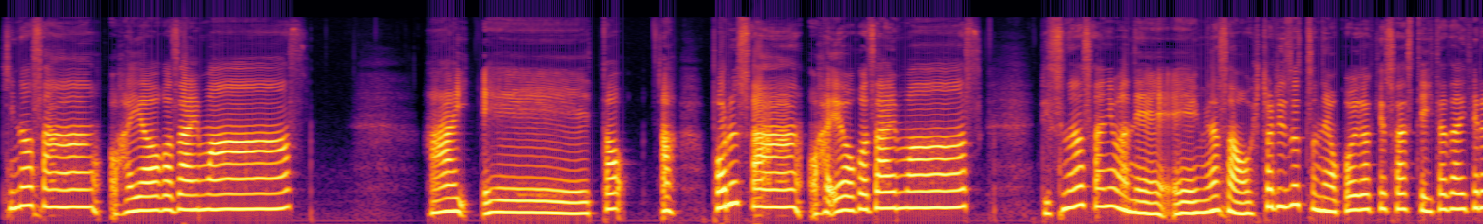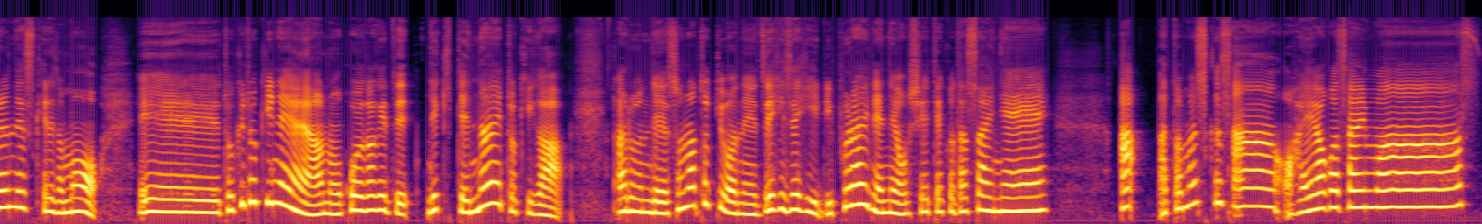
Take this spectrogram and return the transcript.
きのさん、おはようございます。はい、えーと、あ、ポルさん、おはようございます。リスナーさんにはね、えー、皆さんお一人ずつね、お声掛けさせていただいてるんですけれども、えー、時々ね、あの、お声掛けてできてない時があるんで、そんな時はね、ぜひぜひリプライでね、教えてくださいね。あ、アトムスクさん、おはようございます。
